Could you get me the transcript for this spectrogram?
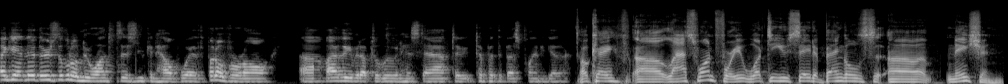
again, there's a little nuances you can help with, but overall, um, I leave it up to Lou and his staff to, to put the best plan together. Okay, uh, last one for you. What do you say to Bengals uh, Nation,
